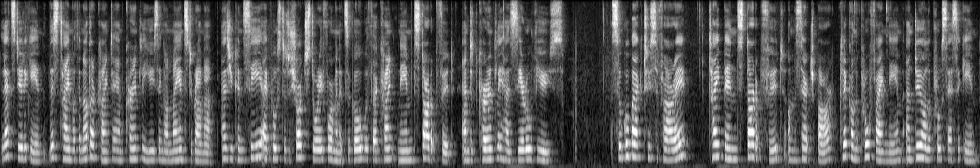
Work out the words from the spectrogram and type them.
Let's do it again, this time with another account I am currently using on my Instagram app. As you can see, I posted a short story four minutes ago with the account named Startup Food and it currently has zero views. So go back to Safari Type in startup food on the search bar, click on the profile name and do all the process again.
